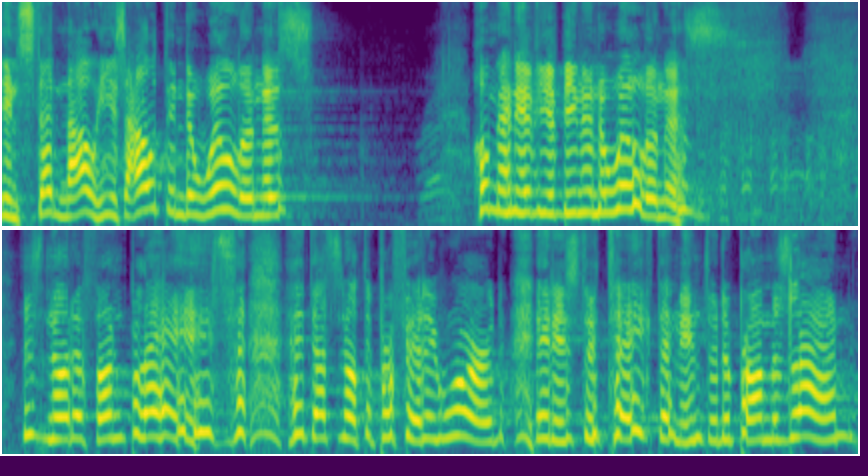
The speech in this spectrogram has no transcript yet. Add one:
Instead, now he is out in the wilderness. How many of you have been in the wilderness? It's not a fun place. That's not the prophetic word. It is to take them into the promised land.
